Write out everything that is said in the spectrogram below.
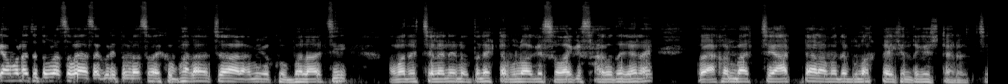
কেমন আছো? তোমরা সবাই আশা করি তোমরা সবাই খুব ভালো আছো আর আমিও খুব ভালো আছি। আমাদের চ্যানেলে নতুন একটা ব্লগে সবাইকে স্বাগত জানাই। তো এখন বাজছে আটটা আর আমাদের ব্লগটা এখান থেকে স্টার্ট হচ্ছে।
